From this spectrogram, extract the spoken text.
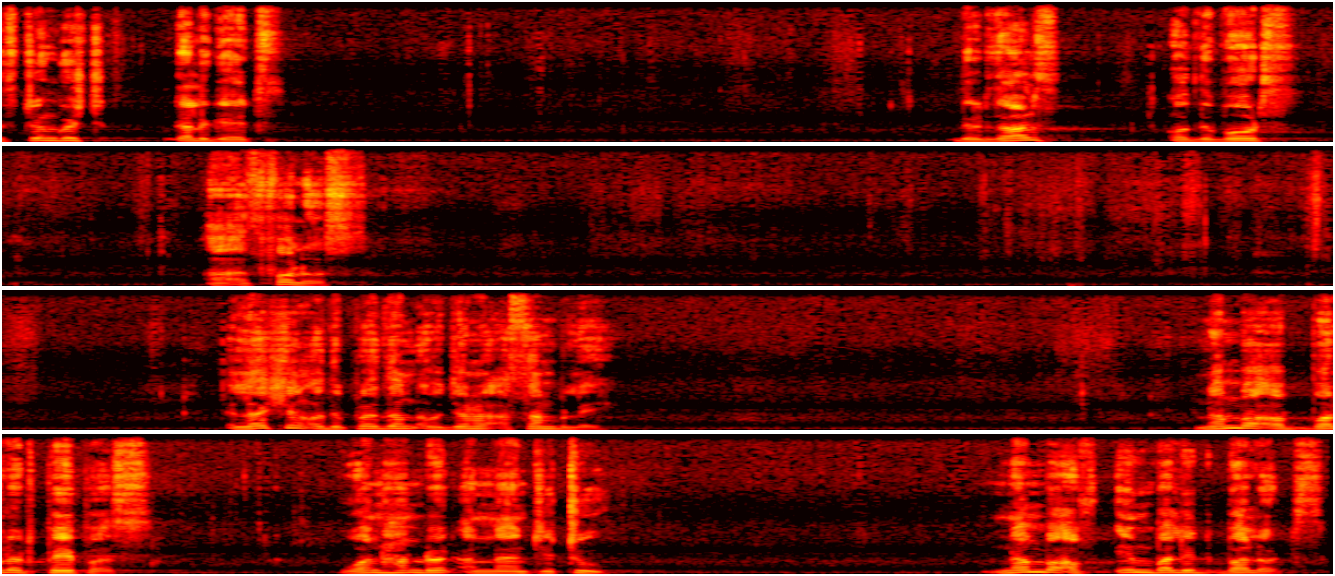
Distinguished delegates, the results of the votes are as follows. Election of the President of General Assembly. Number of ballot papers, 192. Number of invalid ballots,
